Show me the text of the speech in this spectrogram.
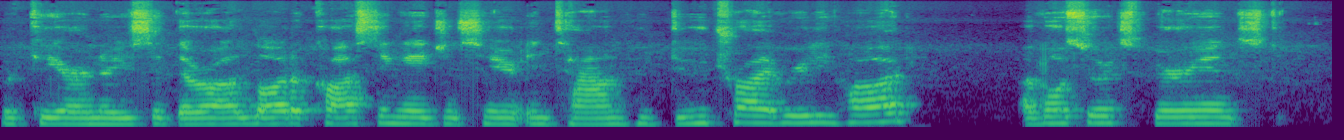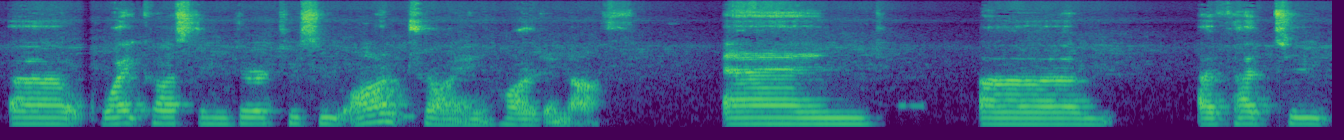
Rukiya, I know you said there are a lot of casting agents here in town who do try really hard. I've also experienced uh, white casting directors who aren't trying hard enough. And um, I've had to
